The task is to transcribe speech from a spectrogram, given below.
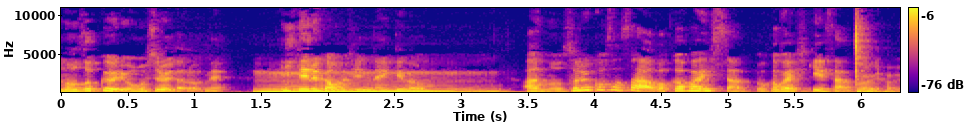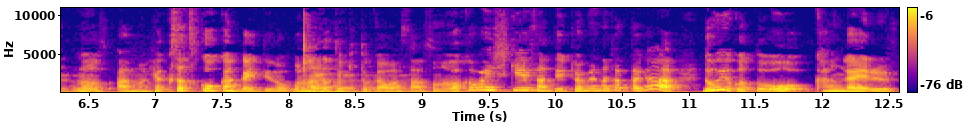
本棚覗くより面白いだろうね。似てるかもしれないけど。あのそれこそさ若林さん若林圭さんはいはいはい。のあの100冊交換会っていうのを行った時とかはさその若林圭さんっていう著名な方がどういうことを考える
